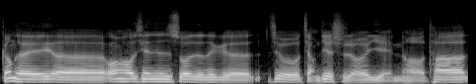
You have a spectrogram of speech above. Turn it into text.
刚才呃，汪浩先生说的那个，就蒋介石而言哈，他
